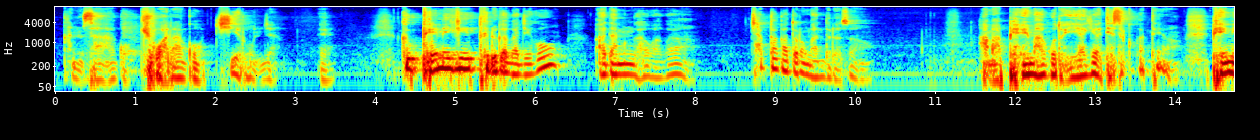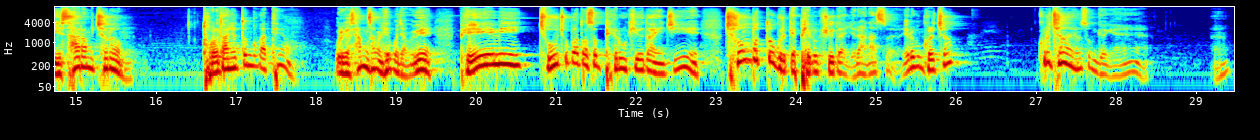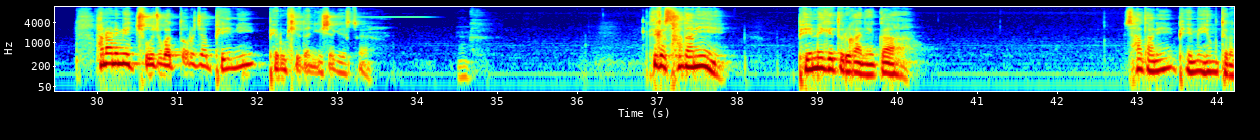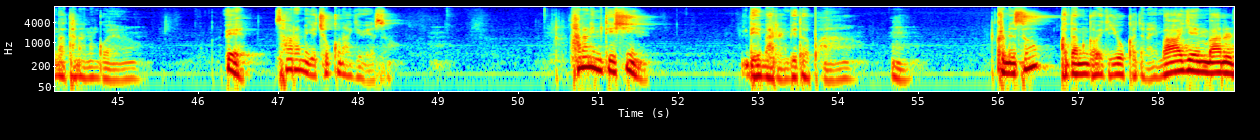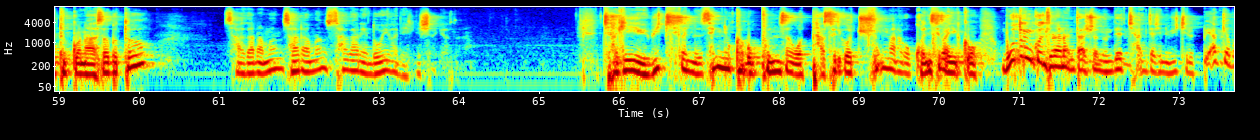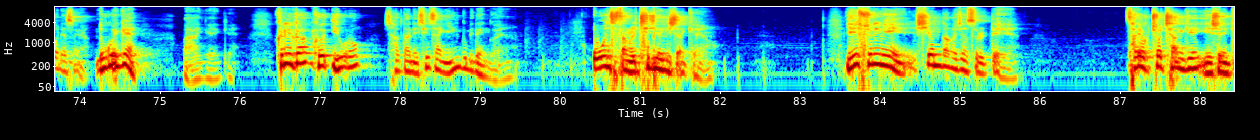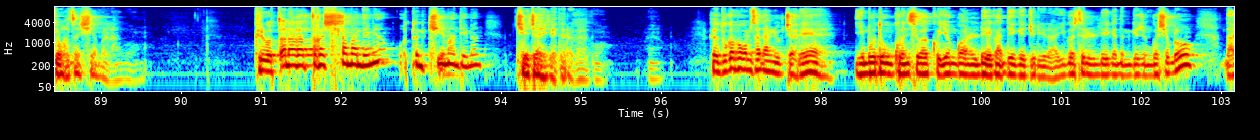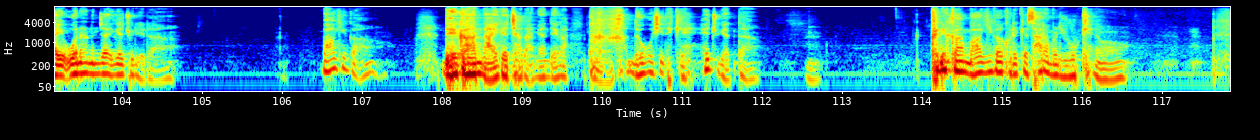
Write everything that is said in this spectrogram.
간사하고 교활하고 지혜로운 자. 예. 그 뱀에게 들어가 가지고 아담과 하와가 착각하도록 만들어서 아마 뱀하고도 이야기가 됐을 것 같아요. 뱀이 사람처럼 돌아다녔던 것 같아요. 우리가 상상을 해보자면 왜 뱀이 저주받아서 배로 기어다니지 처음부터 그렇게 배로 기어다니지 않았어요. 여러분 그렇죠? 그렇잖아요 성경에. 예? 하나님의 저주가 떨어져 뱀이 배로 기어다니기 시작했어요. 그러니까 사단이 뱀에게 들어가니까 사단이 뱀의 형태로 나타나는 거예요. 왜? 사람에게 접근하기 위해서. 하나님 대신 내 말을 믿어봐. 그러면서 아담과 하와에게 유혹하잖아요. 마귀의 말을 듣고 나서부터 사람은 사람은 사단의 노예가 되기 시작했어요 자기의 위치가 있는 생육하고 분사하고 다스리고 충만하고 권세가 있고 모든 권세를 하나님 다주셨는데 자기 자신의 위치를 빼앗겨 버렸어요. 누구에게? 마귀에게. 그러니까 그 이후로 사단이 세상 임금이 된 거예요. 온 세상을 지배하기 시작해요. 예수님이 시험 당하셨을 때 사역 초창기에 예수님께 와서 시험을 하고 그리고 떠나갔다가 시간만 되면 어떤 기회만 되면 제자에게 들어가고 누가복음 4장 6절에 이 모든 권세와 그 영광을 내가 내게 주리라. 이것을 내게 넘겨준 것이므로 나의 원하는 자에게 주리라. 마귀가 내가 나에게 잘하면 내가 다 너 것이 되게 해주겠다. 그러니까 마귀가 그렇게 사람을 유혹해요.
